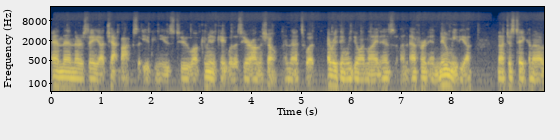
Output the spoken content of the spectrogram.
and then there's a, a, uh, chat box that you can use to uh, communicate with us here on the show. And that's what everything we do online is an effort in new media, not just taking a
